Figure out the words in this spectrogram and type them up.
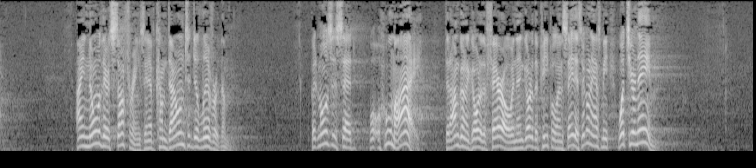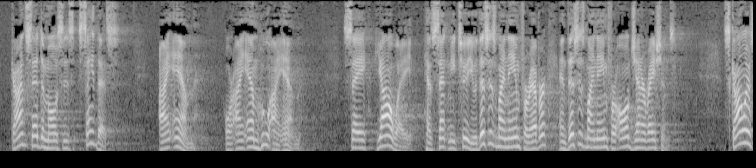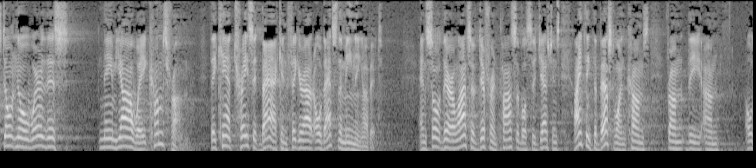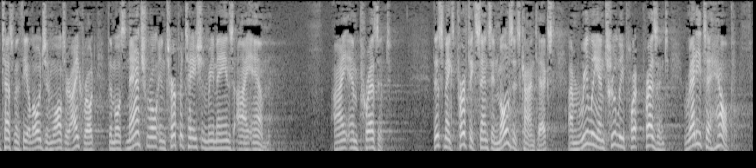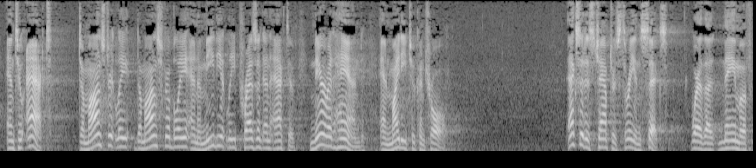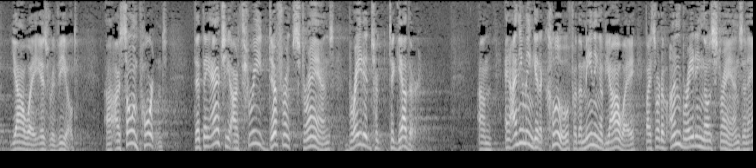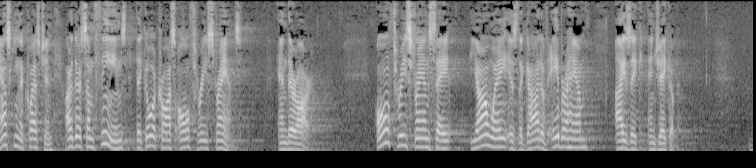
I know their sufferings and have come down to deliver them. But Moses said, Well, who am I that I'm going to go to the Pharaoh and then go to the people and say this? They're going to ask me, What's your name? God said to Moses, Say this I am, or I am who I am. Say, Yahweh, has sent me to you. This is my name forever, and this is my name for all generations. Scholars don't know where this name Yahweh comes from. They can't trace it back and figure out, oh, that's the meaning of it. And so there are lots of different possible suggestions. I think the best one comes from the um, Old Testament theologian Walter Eich wrote, the most natural interpretation remains I am. I am present. This makes perfect sense in Moses' context. I'm really and truly present, ready to help and to act, demonstrably, demonstrably and immediately present and active, near at hand and mighty to control. Exodus chapters 3 and 6, where the name of Yahweh is revealed, uh, are so important that they actually are three different strands braided to, together. Um, and I think we can get a clue for the meaning of Yahweh by sort of unbraiding those strands and asking the question, are there some themes that go across all three strands? And there are. All three strands say Yahweh is the God of Abraham, Isaac, and Jacob.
